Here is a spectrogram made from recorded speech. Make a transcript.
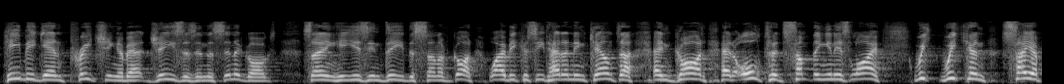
he began preaching about Jesus in the synagogues, saying he is indeed the Son of God. Why? Because he'd had an encounter and God had altered something in his life. We, we can say a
